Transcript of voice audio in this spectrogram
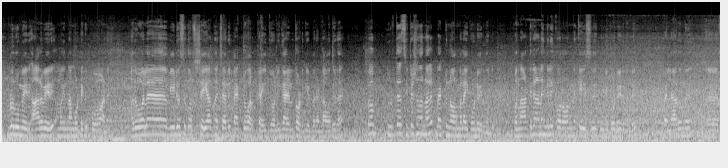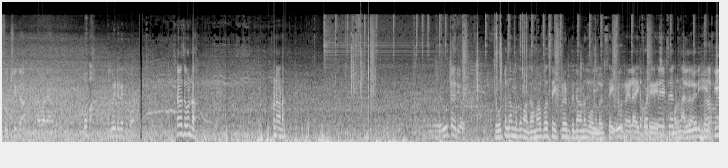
നമ്മുടെ റൂം പേര് ആറ് പേര് നമ്മൾ ഇന്ന് അങ്ങോട്ടേക്ക് പോവാണ്. അതുപോലെ വീഡിയോസ് കുറച്ച് ചെയ്യാമെന്ന് വെച്ചാൽ ബാക്ക് ടു വർക്കായി ജോലിയും കാര്യങ്ങളും തുടങ്ങി ഇപ്പോൾ രണ്ടാമത് ഇവിടെ. ഇപ്പം ഇവിടുത്തെ സിറ്റുവേഷൻ എന്ന് പറഞ്ഞാൽ ബാക്ക് ടു നോർമൽ ആയിക്കൊണ്ട് വരുന്നുണ്ട് ഇപ്പോൾ നാട്ടിലാണെങ്കിൽ കൊറോണ കേസ് കൂടിക്കൊണ്ട് വരുന്നുണ്ട് അപ്പോൾ എല്ലാവരും ഒന്ന് സൂക്ഷിക്കുക എന്താ അപ്പോൾ ബാ നമുക്ക് വീട്ടിലേക്ക് പോവാം. ശവസ് കൊണ്ടോ? കൊണ്ടോ കൊണ്ടോ? റൂട്ട് അറിയോ റൂട്ടെല്ലാം നമുക്ക് നോക്കാം. നമ്മളിപ്പോൾ സൈക്കിൾ എടുത്തിട്ടാണ് പോകുന്നത്. ഒരു സൈക്കിൾ റൈഡ് ആയിക്കോട്ടെ വിചാരിച്ചു. നമ്മൾ നല്ലൊരു ഹെവി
